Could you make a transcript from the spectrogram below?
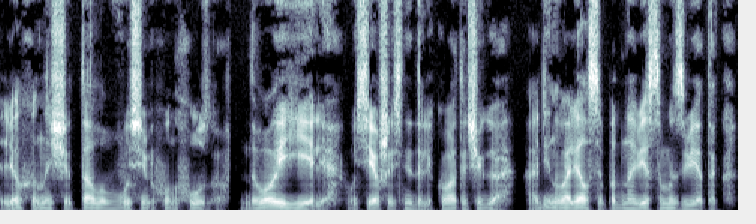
Леха насчитал восемь хунхузов. Двое ели, усевшись недалеко от очага. Один валялся под навесом из веток,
